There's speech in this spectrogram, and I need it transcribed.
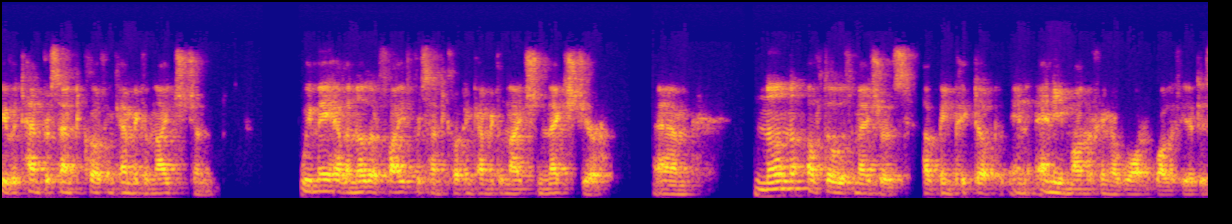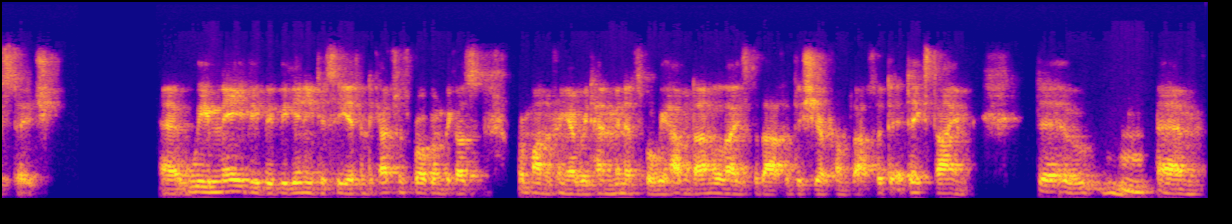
We have a 10% cut in chemical nitrogen. We may have another 5% cut in chemical nitrogen next year. Um, none of those measures have been picked up in any monitoring of water quality at this stage. Uh, we may be beginning to see it in the catchments program because we're monitoring every 10 minutes, but we haven't analysed the data this year from that. So it, it takes time the um,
